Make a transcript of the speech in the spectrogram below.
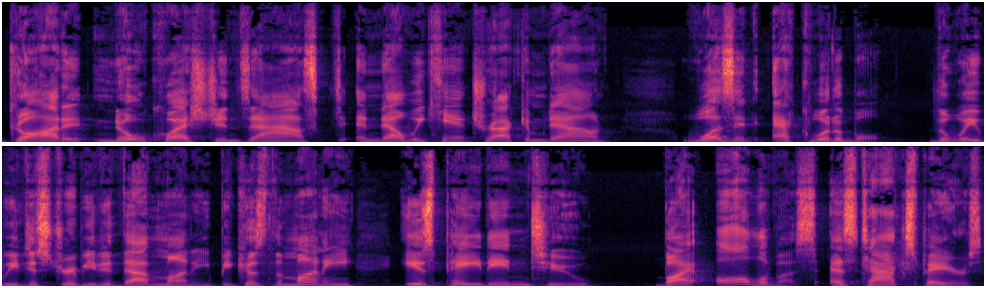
got it, no questions asked, and now we can't track him down. Was it equitable the way we distributed that money? Because the money is paid into by all of us as taxpayers.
